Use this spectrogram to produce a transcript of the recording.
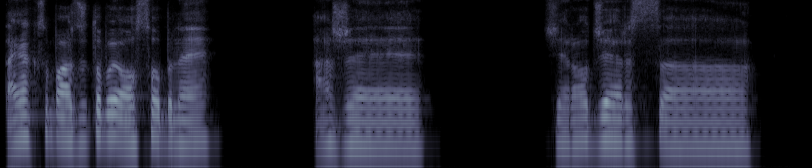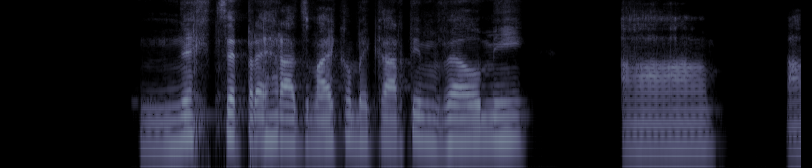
tak ako som povedal, že to bude osobné a že, že Rodgers uh, nechce prehrať s Mikeom McCartym veľmi a, a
